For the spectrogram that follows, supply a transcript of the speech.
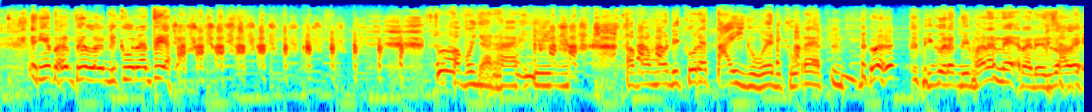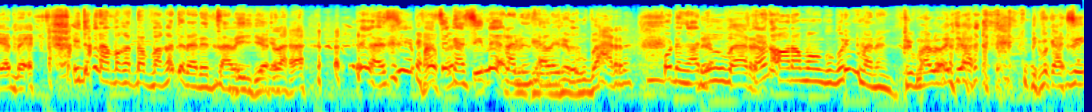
Inget waktu lo dikurat ya Gue gak punya rahim. Apa yang mau dikuret? Tai gue dikuret. Lo dikurat di mana nek Raden Saleh ya nek Itu kenapa ketop banget ya Raden Saleh? Iyalah Ya gak sih? Masih gak sih nih Raden Saleh Udah itu? bubar Oh udah gak ada Udah bubar. Sekarang kalau orang mau gugurin gimana? Rumah lo aja Di Bekasi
